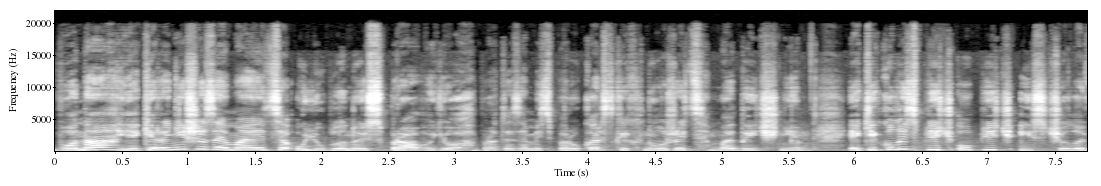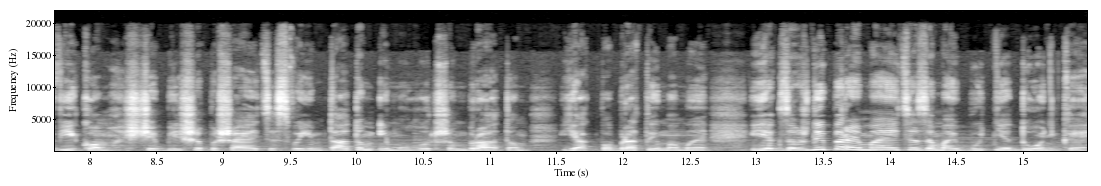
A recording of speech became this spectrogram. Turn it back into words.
Вона, як і раніше, займається улюбленою справою, проте замість перукарських ножиць медичні, які колись пліч опліч із чоловіком. Ще більше пишається своїм татом і молодшим братом, як побратимами, і як завжди переймається за майбутнє доньки,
